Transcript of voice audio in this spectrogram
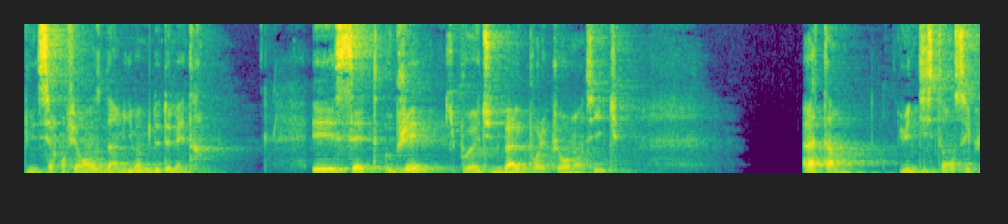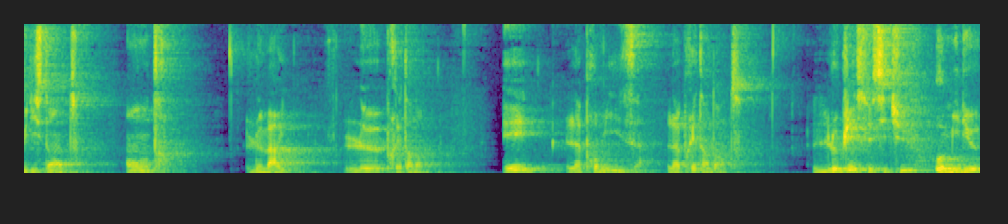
d'une circonférence d'un minimum de 2 mètres. Et cet objet, qui pouvait être une bague pour les plus romantiques, atteint une distance équidistante entre le mari, le prétendant, et la promise, la prétendante. L'objet se situe au milieu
